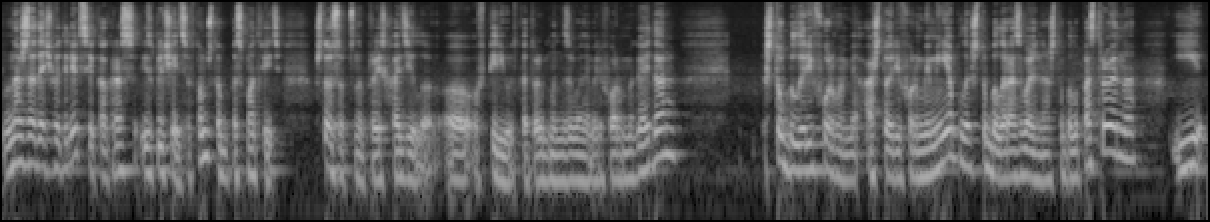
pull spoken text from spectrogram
Наша задача в этой лекции как раз и заключается в том, чтобы посмотреть, что, собственно, происходило э, в период, который мы называем реформой Гайдара, что было реформами, а что реформами не было, что было развалено, а что было построено, и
